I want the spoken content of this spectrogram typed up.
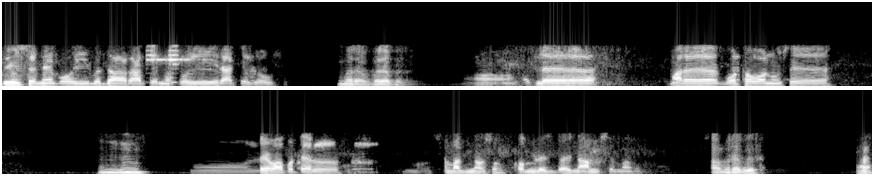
દિવસે મેં કોઈ બધા રાતે મેં કોઈ રાતે જોઉં છું. બરાબર બરાબર. હા એટલે મારે ગોઠવવાનું છે. લેવા પટેલ સમાજનો છું કમલેશભાઈ નામ છે મારું. હા બરાબર. હા?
